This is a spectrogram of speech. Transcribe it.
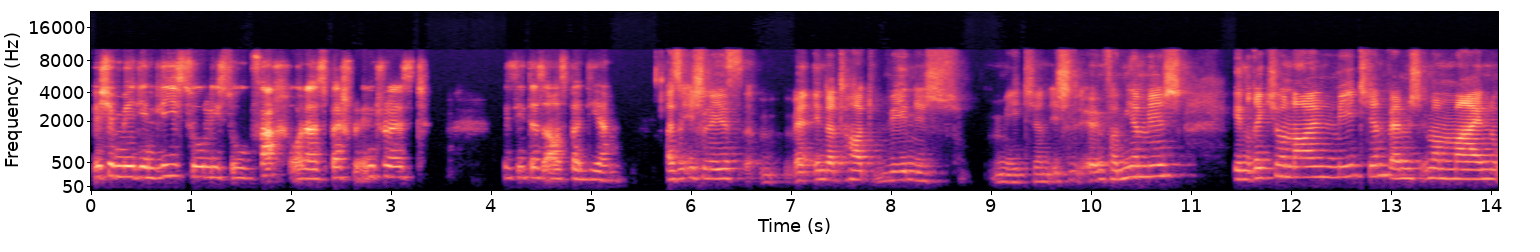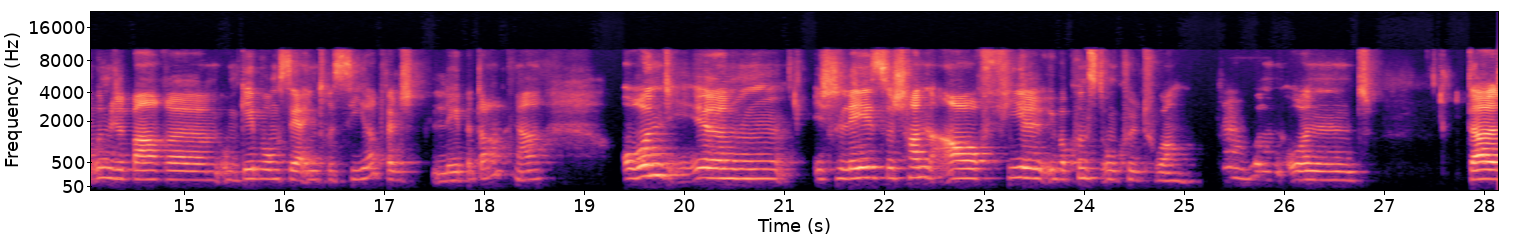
welche Medien liest du? Liest du Fach oder Special Interest? Wie sieht das aus bei dir? Also ich lese in der Tat wenig Medien. Ich informiere mich in regionalen Medien, weil mich immer meine unmittelbare Umgebung sehr interessiert, weil ich lebe da. Ja. Und ähm, ich lese schon auch viel über Kunst und Kultur. Mhm. Und, und da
